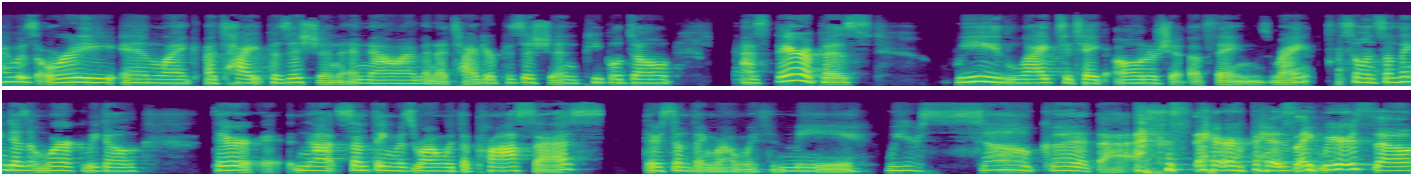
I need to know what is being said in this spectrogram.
I was already in like a tight position and now I'm in a tighter position. People don't, as therapists, we like to take ownership of things, right? So when something doesn't work, we go, there, not something was wrong with the process there's something wrong with me. We are so good at that as therapists. Like we are so,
